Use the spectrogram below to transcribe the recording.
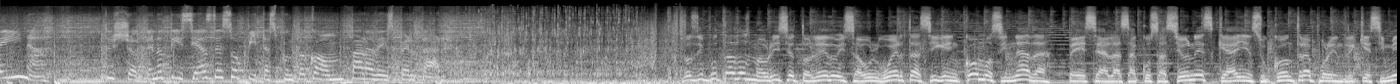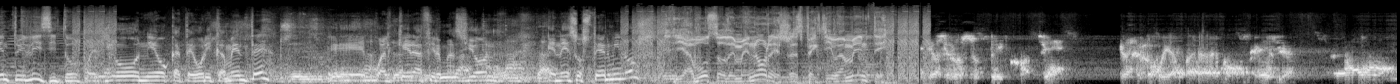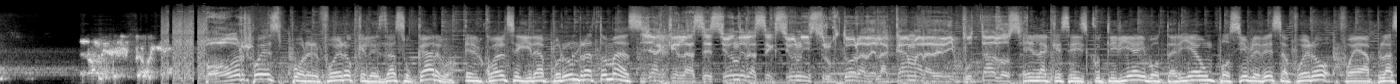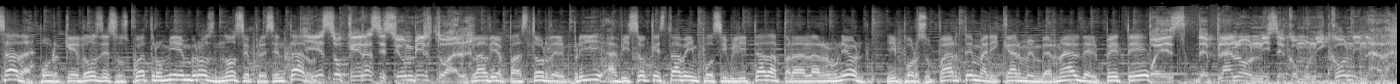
Cafeína. Tu shot de noticias de sopitas.com para despertar. Los diputados Mauricio Toledo y Saúl Huerta siguen como si nada, pese a las acusaciones que hay en su contra por enriquecimiento ilícito. Pues yo niego categóricamente eh, cualquier afirmación en esos términos. Y abuso de menores, respectivamente. Yo se lo suplico, sí. Yo se lo voy a pagar con justicia. No. Pues por el fuero que les da su cargo, el cual seguirá por un rato más, Ya que la sesión de la sección instructora de la Cámara de Diputados en la que se discutiría y votaría un posible desafuero, fue aplazada, porque dos de sus cuatro miembros no se presentaron. y eso que era sesión virtual. Claudia Pastor del PRI avisó que estaba imposibilitada para la reunión, y por su parte, Mari Carmen Bernal del PT, Pues de plano ni se comunicó ni nada.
